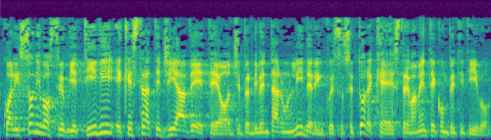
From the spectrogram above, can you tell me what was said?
Quali sono i vostri obiettivi e che strategia avete oggi per diventare un leader in questo settore che è estremamente competitivo?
